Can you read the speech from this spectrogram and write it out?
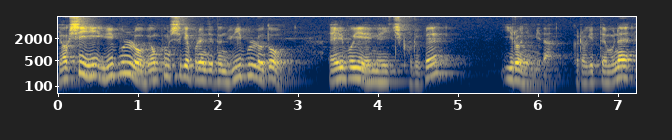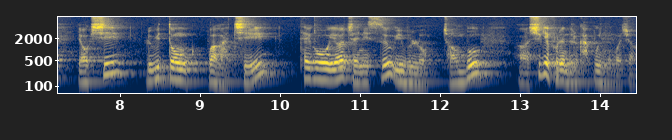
역시 이 위블로 명품 시계 브랜드든 위블로도 LVMH 그룹의 일원입니다. 그렇기 때문에 역시 루비통과 같이 태고웨어, 제니스, 위블로 전부 어, 시계 브랜드를 갖고 있는 거죠.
